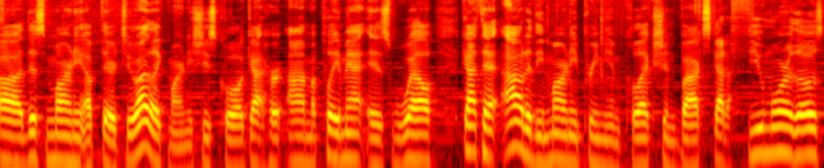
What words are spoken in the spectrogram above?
uh, this Marnie up there, too. I like Marnie. She's cool. Got her on my playmat as well. Got that out of the Marnie Premium Collection box. Got a few more of those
